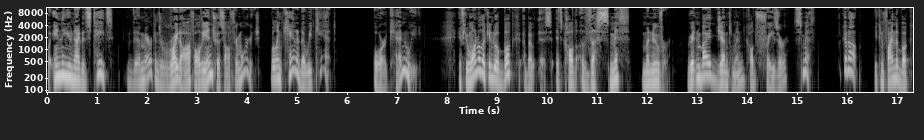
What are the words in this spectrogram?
But in the United States, the Americans write off all the interest off their mortgage. Well, in Canada, we can't. Or can we? If you want to look into a book about this, it's called The Smith Maneuver, written by a gentleman called Fraser Smith. Look it up. You can find the book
